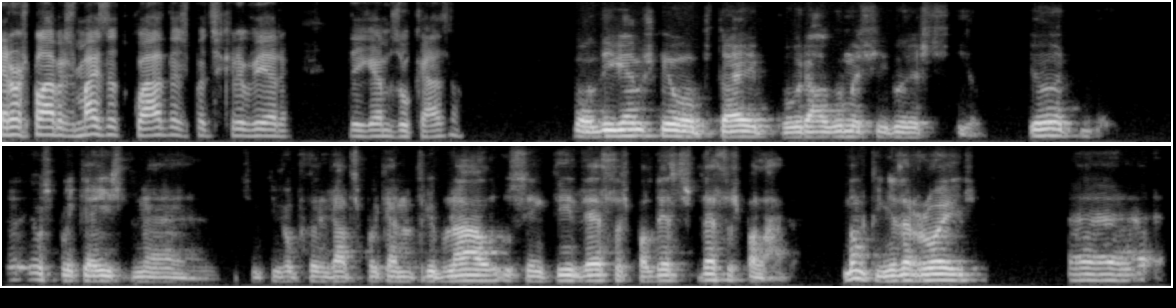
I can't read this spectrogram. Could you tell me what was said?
Eram as palavras mais adequadas para descrever, digamos, o caso? Bom, digamos que eu optei por algumas figuras de estilo. Eu, eu expliquei isto na. Tive a oportunidade de explicar no tribunal o sentido dessas, dessas, dessas palavras. Maluquinha de arroz. Uh,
